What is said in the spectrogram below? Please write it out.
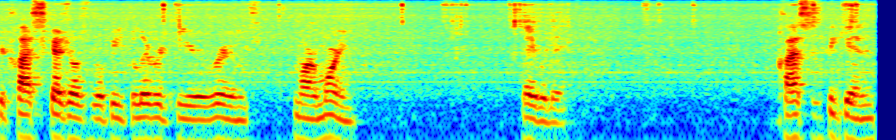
Your class schedules will be delivered to your rooms tomorrow morning, Labor Day. Classes begin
